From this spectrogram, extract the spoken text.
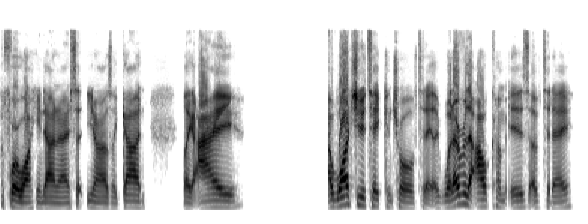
before walking down and I said, you know, I was like, God, like I I want you to take control of today. Like whatever the outcome is of today,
